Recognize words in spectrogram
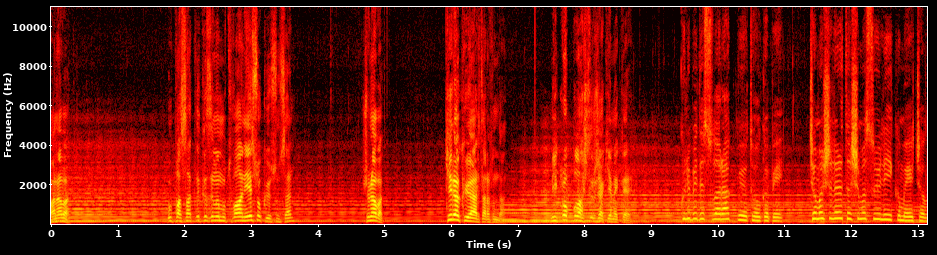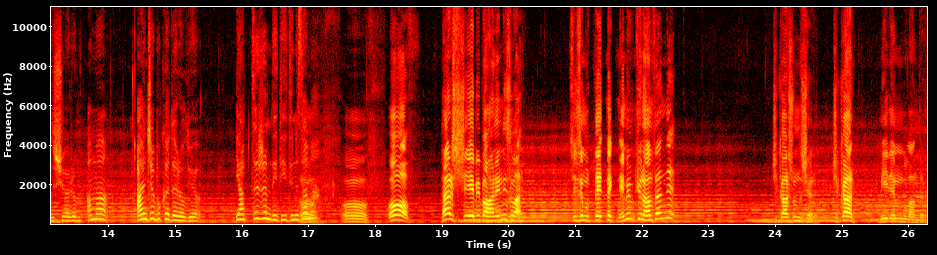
Bana bak. Bu pasaklı kızını mutfağa niye sokuyorsun sen? Şuna bak. Kir akıyor her tarafından. Mikrop bulaştıracak yemeklere. Kulübede sular akmıyor Tolga Bey. Çamaşırları taşıma suyuyla yıkamaya çalışıyorum ama anca bu kadar oluyor. Yaptırırım dediydiniz ama Of, of, of. Her şeye bir bahaneniz var. Sizi mutlu etmek ne mümkün hanımefendi? Çıkar şunu dışarı. Çıkar. Midemi bulandırdı.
